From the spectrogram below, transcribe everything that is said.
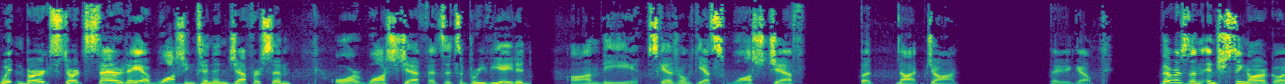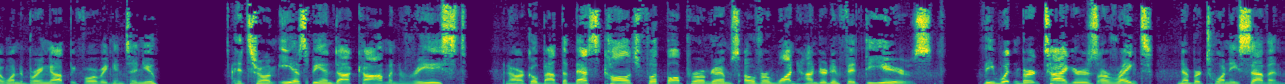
Wittenberg starts Saturday at Washington and Jefferson, or Wash Jeff as it's abbreviated on the schedule. Yes, Wash Jeff, but not John. There you go. There was an interesting article I wanted to bring up before we continue. It's from ESPN.com and released an article about the best college football programs over 150 years. The Wittenberg Tigers are ranked number 27,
